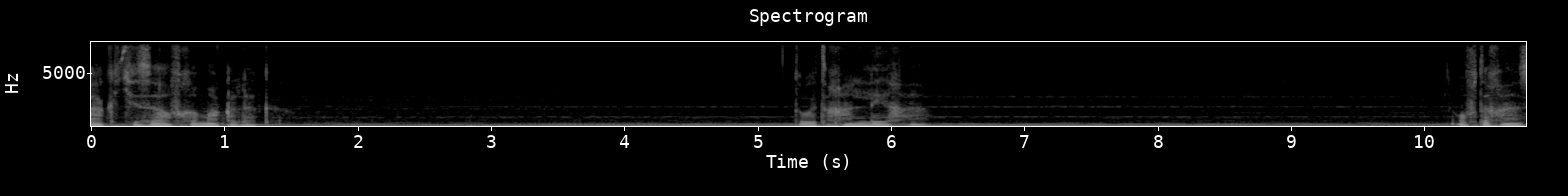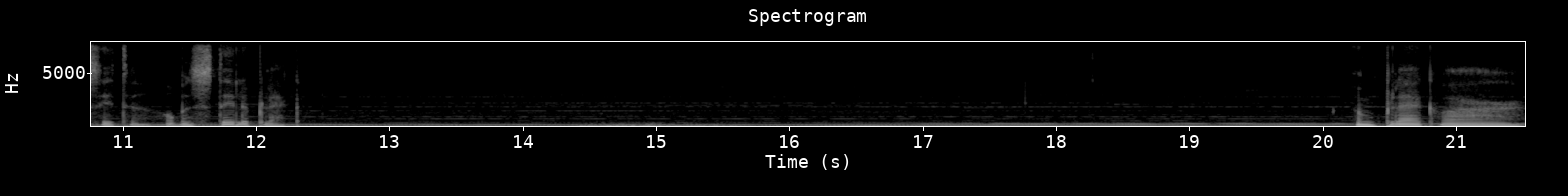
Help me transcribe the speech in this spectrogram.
Maak het jezelf gemakkelijk. Door te gaan liggen. Of te gaan zitten op een stille plek. Een plek waar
